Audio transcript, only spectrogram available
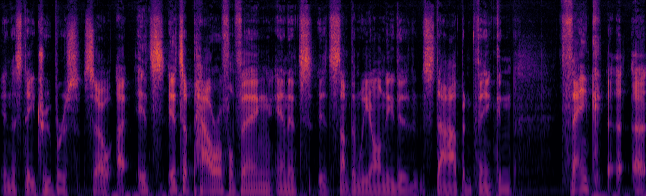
in the state troopers. So uh, it's it's a powerful thing, and it's it's something we all need to stop and think and thank. Uh, uh,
